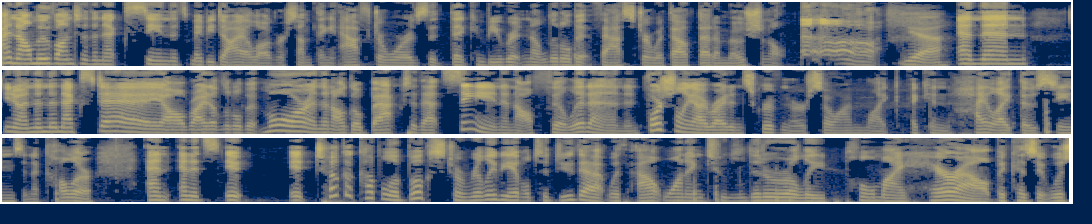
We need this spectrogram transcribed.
And I'll move on to the next scene that's maybe dialogue or something afterwards that, that can be written a little bit faster without that emotional. Ugh. Yeah. And then, you know, and then the next day I'll write a little bit more and then I'll go back to that scene and I'll fill it in. And fortunately I write in Scrivener, so I'm like I can highlight those scenes in a color. And and it's it it took a couple of books to really be able to do that without wanting to literally pull my hair out because it was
